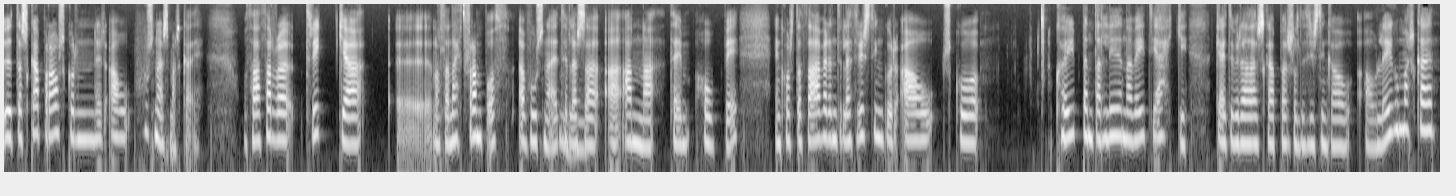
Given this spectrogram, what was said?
auðvitað skapar áskorunir á húsnæðismarkaði. Og það þarf að tryggja uh, náttúrulega nægt frambóð af húsnæði til þess að, að anna þeim hópi. En hvort að það verði endilega þrýstingur á sko kaupenda hliðina veit ég ekki. Gæti verið að það skapa svolítið þrýsting á, á leigumarkaðin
